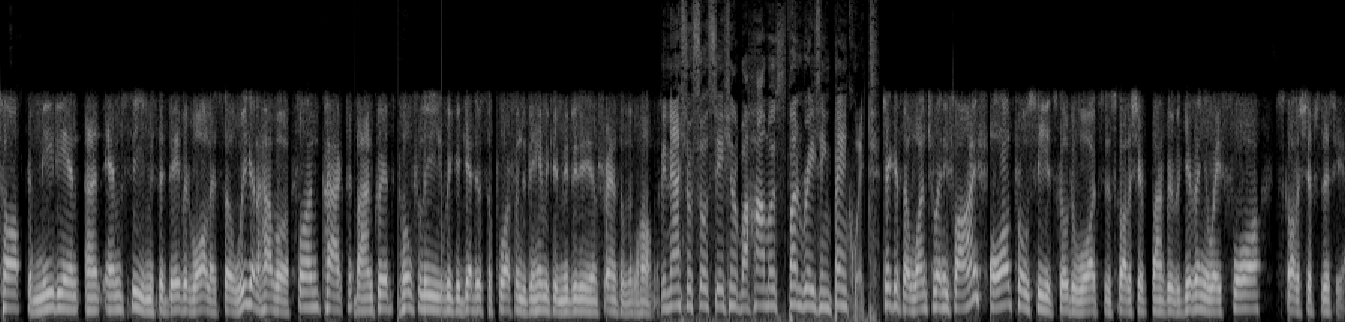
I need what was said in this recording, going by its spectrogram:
top comedian and MC, Mr. David Wallace. So we're going to have a fun-packed banquet. Hopefully, we could get the support from the Bahamian community and friends of the Bahamas. The National Association of Bahamas fundraising banquet. Tickets are 125. All proceeds go towards the scholarship banquet. We're giving away four scholarships this year.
